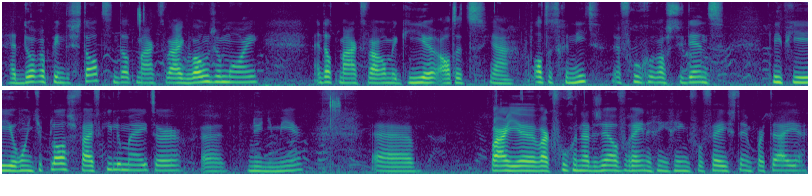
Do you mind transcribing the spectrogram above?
het dorp in de stad, dat maakt waar ik woon zo mooi. En dat maakt waarom ik hier altijd, ja, altijd geniet. Vroeger als student liep je hier rondje plas, vijf kilometer, uh, nu niet meer. Uh, waar, je, waar ik vroeger naar de zeilvereniging ging voor feesten en partijen.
